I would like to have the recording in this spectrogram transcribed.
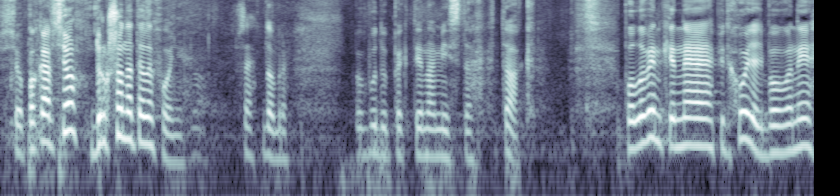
Все, поки все, друг що на телефоні. Все, добре. Буду пекти на місто. Так. Половинки не підходять, бо вони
